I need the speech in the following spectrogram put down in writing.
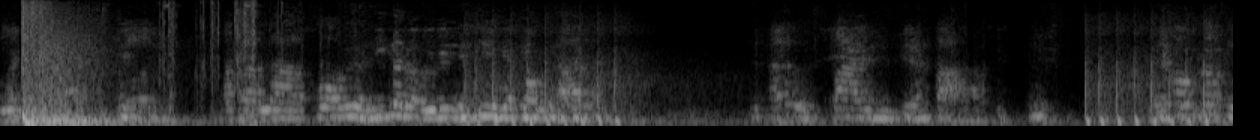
ယူနေတယ်အာလာပေါ်ပြီးဒီကတော့ဒီဒီကပေါက်တာအဲ့လိုပိုင်းနေပါဒီအောင်တော့ပြ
